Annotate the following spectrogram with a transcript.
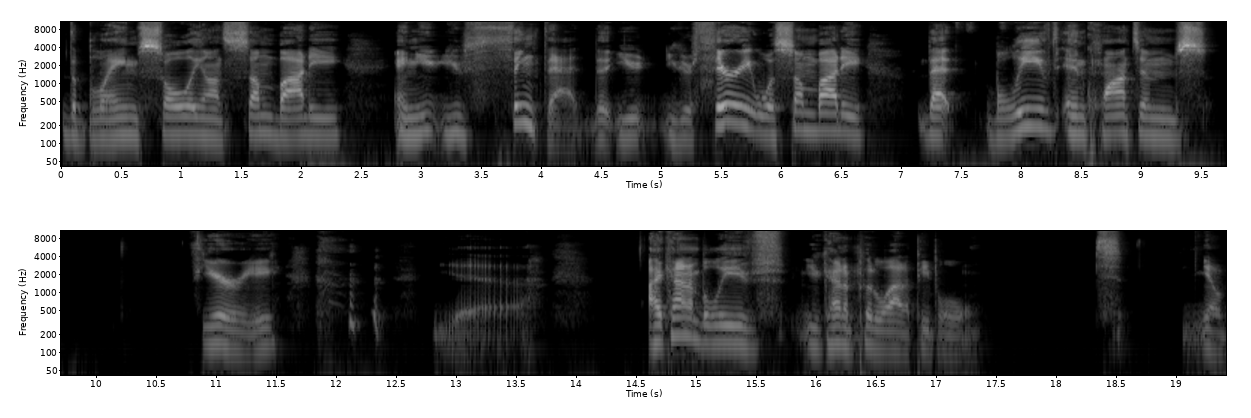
the blame solely on somebody, and you you think that that you your theory was somebody that believed in quantum's theory. yeah. I kind of believe you kind of put a lot of people, you know,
